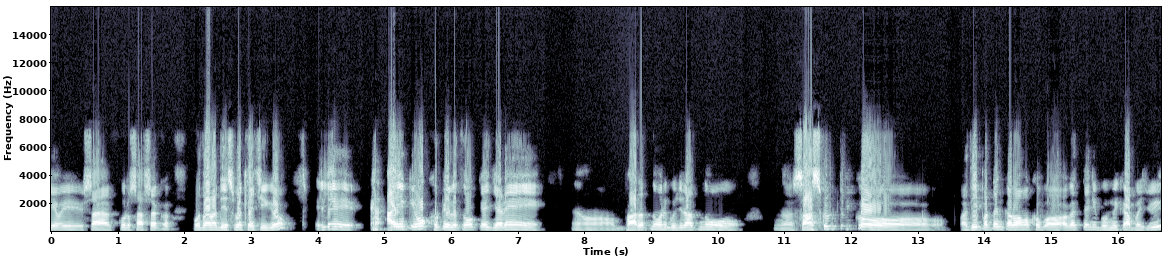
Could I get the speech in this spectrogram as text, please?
એ કુર શાસક પોતાના દેશમાં ખેંચી ગયો. એટલે આ એક એવો ખોટેલ હતો કે જેણે ભારતનું અને ગુજરાતનું સાંસ્કૃતિક અધિપતન કરવામાં ખૂબ અગત્યની ભૂમિકા ભજવી.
